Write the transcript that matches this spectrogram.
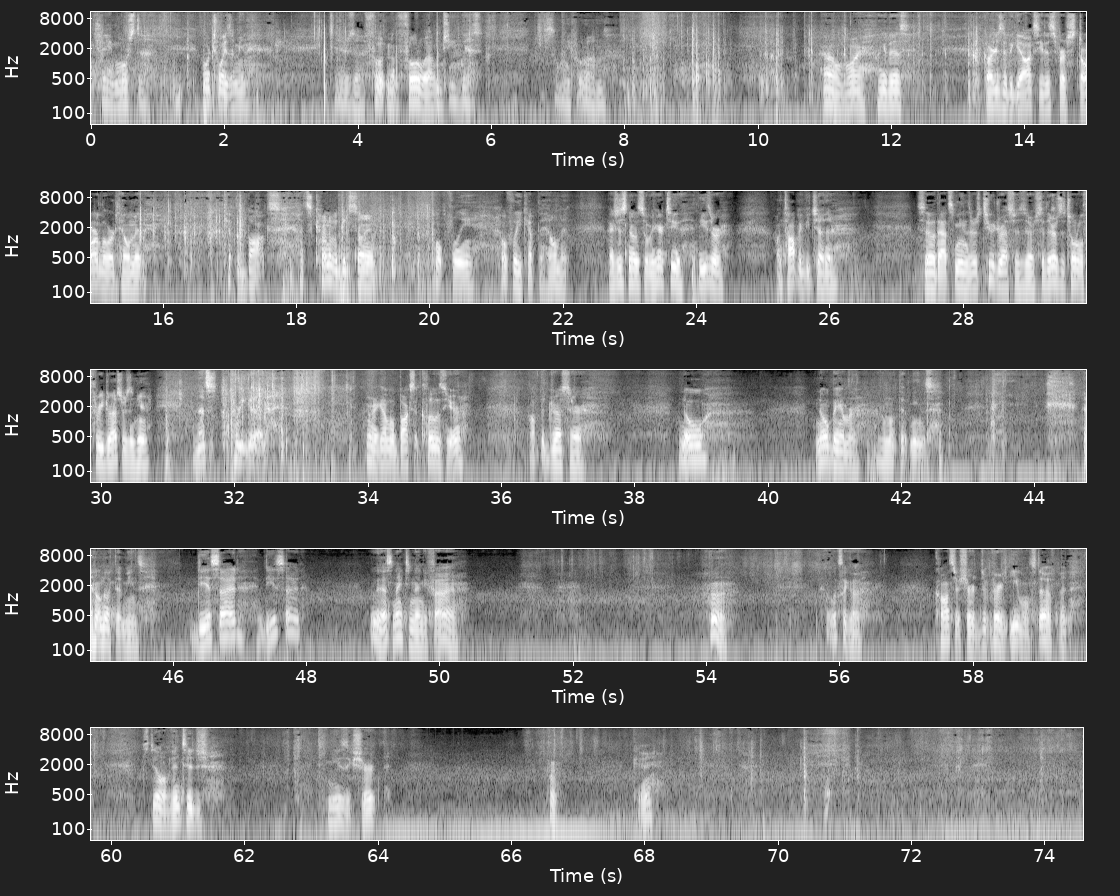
Okay, more stuff. More toys, I mean. There's a photo, another photo album. Gee whiz. So many photo albums. Oh boy, look at this. Guardians of the Galaxy. This is for a Star-Lord helmet. Kept the box. That's kind of a good sign. Hopefully, hopefully he kept the helmet. I just noticed over here too, these are on top of each other. So that means there's two dressers there. So there's a total of three dressers in here. And that's pretty good. All right, got a little box of clothes here off the dresser. No, no bammer. I don't know what that means. I don't know what that means. Deicide? Deicide? Ooh, that's 1995. Huh. That looks like a concert shirt. Very evil stuff, but still a vintage music shirt. Huh. Okay.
